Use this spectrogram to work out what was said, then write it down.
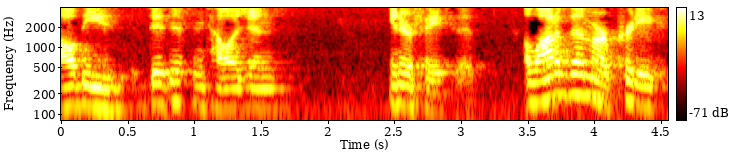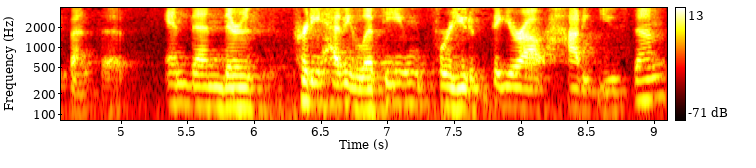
all these business intelligence interfaces. A lot of them are pretty expensive. And then there's pretty heavy lifting for you to figure out how to use them.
